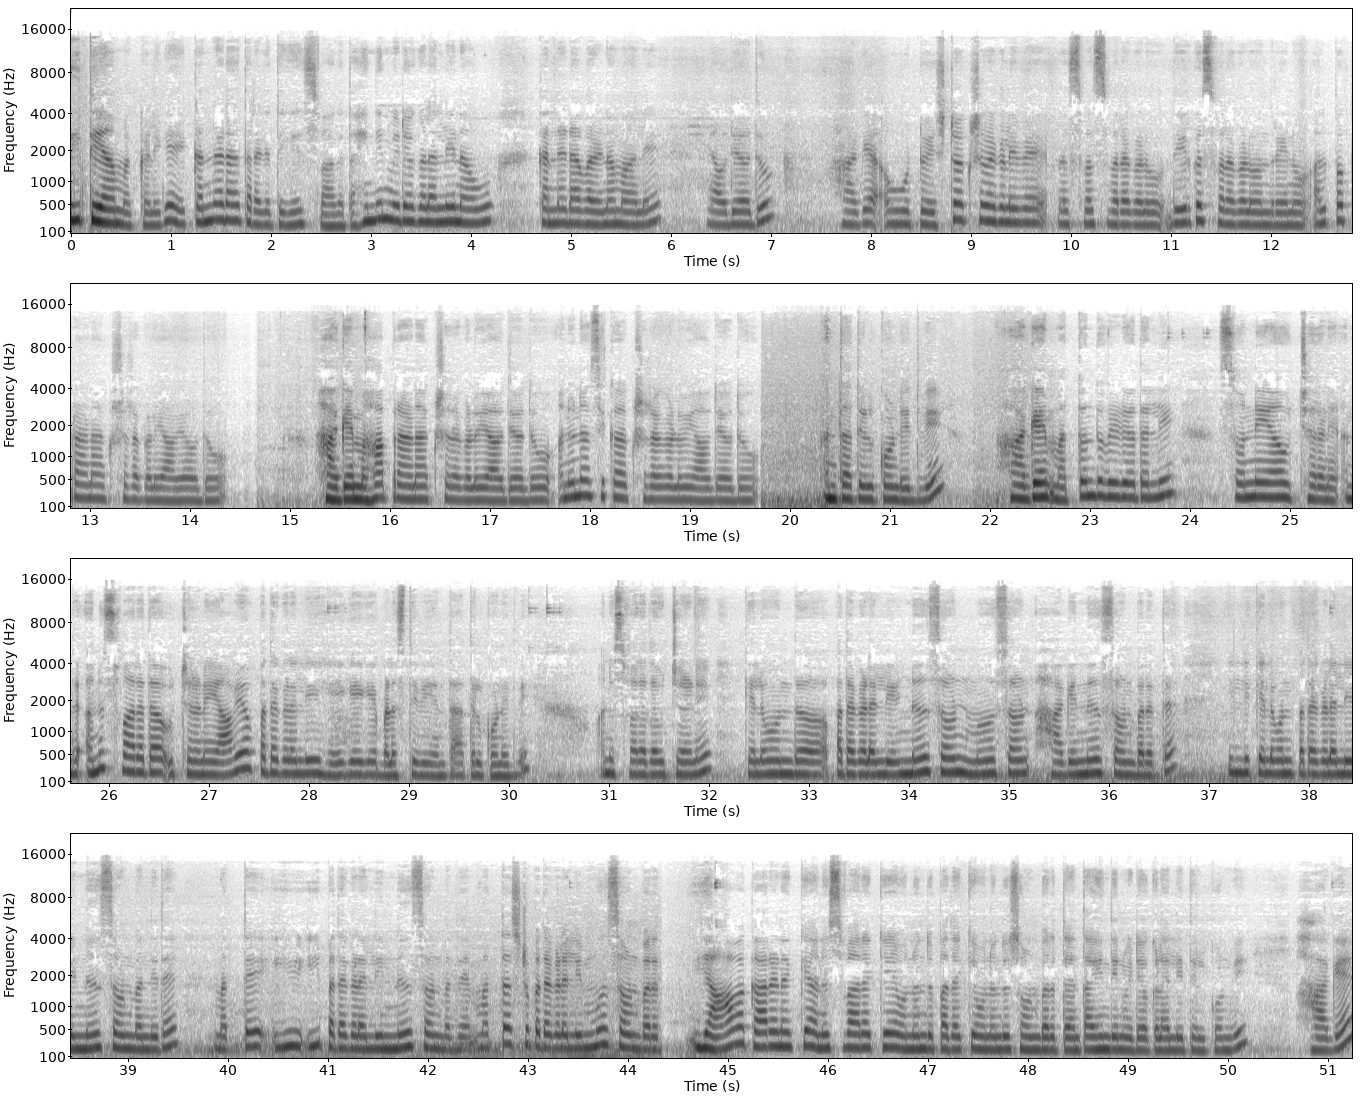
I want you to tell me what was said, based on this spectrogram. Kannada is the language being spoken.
ಪ್ರೀತಿಯ ಮಕ್ಕಳಿಗೆ ಕನ್ನಡ ತರಗತಿಗೆ ಸ್ವಾಗತ. ಹಿಂದಿನ ವಿಡಿಯೋಗಳಲ್ಲಿ ನಾವು ಕನ್ನಡ ವರ್ಣಮಾಲೆ ಯಾವುದ್ಯಾವುದು ಹಾಗೆ ಅವು ಒಟ್ಟು ಎಷ್ಟು ಅಕ್ಷರಗಳಿವೆ. ಹ್ರಸ್ವ ಸ್ವರಗಳು ದೀರ್ಘ ಸ್ವರಗಳು ಅಂದ್ರೇನು ಅಲ್ಪ ಪ್ರಾಣಾಕ್ಷರಗಳು ಯಾವ್ಯಾವುದು? ಹಾಗೆ ಮಹಾಪ್ರಾಣಾಕ್ಷರಗಳು ಯಾವ್ದ್ಯಾವುದು ಅನುನಾಸಿಕ ಅಕ್ಷರಗಳು ಯಾವ್ದ್ಯಾವುದು ಅಂತ ತಿಳ್ಕೊಂಡಿದ್ವಿ. ಹಾಗೆ ಮತ್ತೊಂದು ವಿಡಿಯೋದಲ್ಲಿ ಸೊನ್ನೆಯ ಉಚ್ಚಾರಣೆ, ಅಂದರೆ ಅನುಸ್ವಾರದ ಉಚ್ಚಾರಣೆ ಯಾವ್ಯಾವ ಪದಗಳಲ್ಲಿ ಹೇಗೆ ಹೇಗೆ ಬಳಸ್ತೀವಿ ಅಂತ ತಿಳ್ಕೊಂಡಿದ್ವಿ. ಅನುಸ್ವಾರದ ಉಚ್ಚಾರಣೆ ಕೆಲವೊಂದು ಪದಗಳಲ್ಲಿ ಣ ಸೌಂಡ್ ಮ ಸೌಂಡ್ ಹಾಗೆ ನ ಸೌಂಡ್ ಬರುತ್ತೆ. ಇಲ್ಲಿ ಕೆಲವೊಂದು ಪದಗಳಲ್ಲಿ ಣ ಸೌಂಡ್ ಬಂದಿದೆ, ಮತ್ತೆ ಈ ಈ ಪದಗಳಲ್ಲಿ ನ ಸೌಂಡ್ ಬಂದಿದೆ, ಮತ್ತಷ್ಟು ಪದಗಳಲ್ಲಿ ಮ ಸೌಂಡ್ ಬರುತ್ತೆ. ಯಾವ ಕಾರಣಕ್ಕೆ ಅನುಸ್ವಾರಕ್ಕೆ ಒಂದೊಂದು ಪದಕ್ಕೆ ಒಂದೊಂದು ಸೌಂಡ್ ಬರುತ್ತೆ ಅಂತ ಹಿಂದಿನ ವಿಡಿಯೋಗಳಲ್ಲಿ ತಿಳ್ಕೊಂಡ್ವಿ. ಹಾಗೆ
